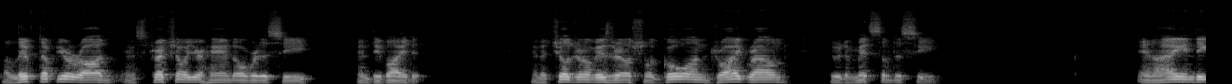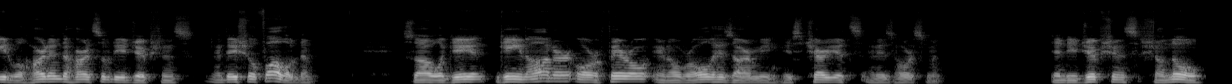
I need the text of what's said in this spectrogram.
But lift up your rod and stretch out your hand over the sea and divide it. And the children of Israel shall go on dry ground through the midst of the sea. And I indeed will harden the hearts of the Egyptians, and they shall follow them. So I will gain, gain honor over Pharaoh and over all his army, his chariots, and his horsemen. Then the Egyptians shall know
